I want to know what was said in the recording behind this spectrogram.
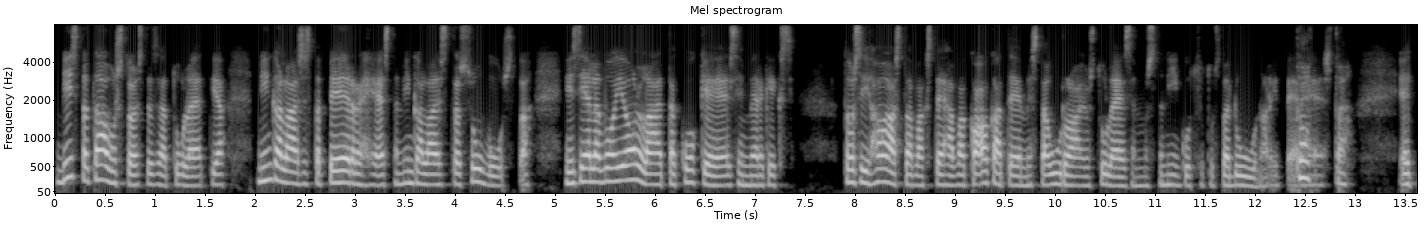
mistä taustoista sä tulet ja minkälaisesta perheestä, minkälaisesta suvusta. Niin siellä voi olla, että kokee esimerkiksi tosi haastavaksi tehdä vaikka akateemista uraa, jos tulee semmoista niin kutsutusta duunariperheestä. Totta. Et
